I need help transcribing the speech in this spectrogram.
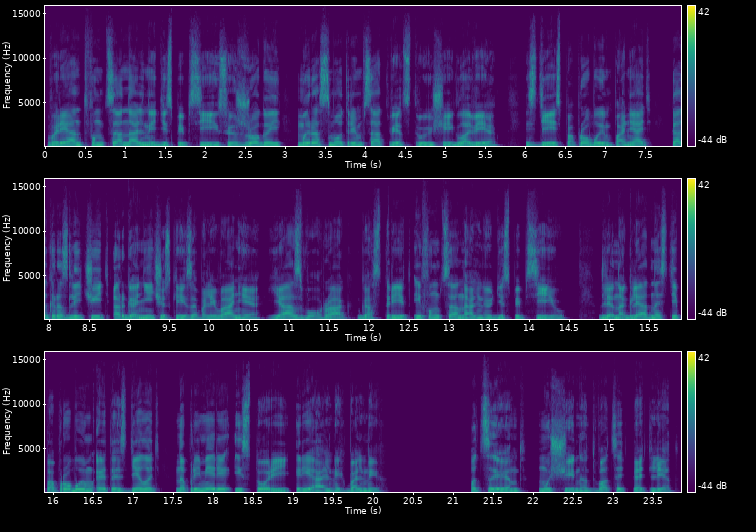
Вариант функциональной диспепсии с изжогой мы рассмотрим в соответствующей главе. Здесь попробуем понять, как различить органические заболевания, язву, рак, гастрит и функциональную диспепсию. Для наглядности попробуем это сделать на примере историй реальных больных. Пациент, мужчина, 25 лет.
